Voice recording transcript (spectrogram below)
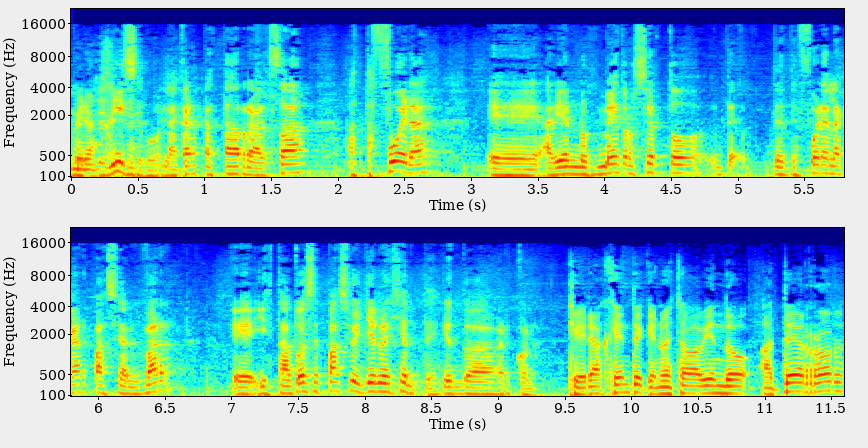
pero Mira. llenísimo. La carpa estaba realzada hasta afuera, eh, había unos metros, cierto, De- desde fuera de la carpa hacia el bar eh, y estaba todo ese espacio lleno de gente viendo a Arcona. Que era gente que no estaba viendo a Terror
